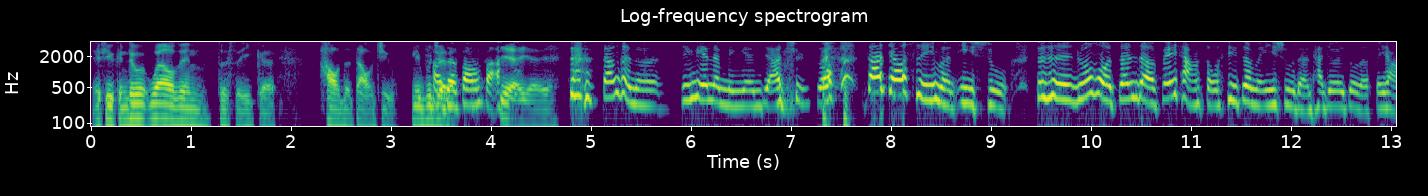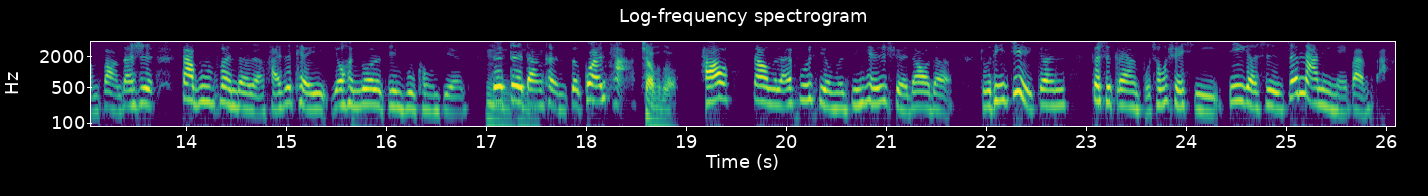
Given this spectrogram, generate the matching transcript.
If you can do it well, then 这是一个。 好的道具，你不觉得？好的方法，Yeah Yeah Yeah。就当可能今天的名言家去说，撒娇是一门艺术。就是如果真的非常熟悉这门艺术的人，他就会做得非常棒。但是大部分的人还是可以有很多的进步空间。嗯、就对当肯的观察，差不多。好，那我们来复习我们今天学到的主题句跟各式各样的补充学习。第一个是真拿你没办法。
